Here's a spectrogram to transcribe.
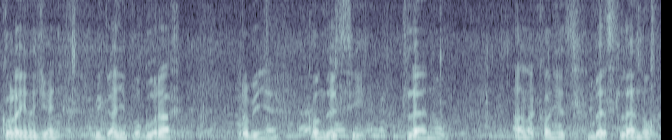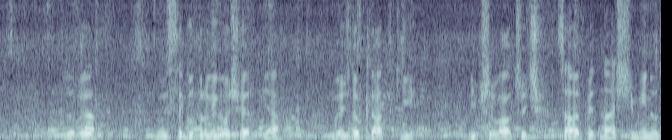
kolejny dzień bieganie po górach, robienie kondycji, tlenu, a na koniec bez tlenu, żeby 22 sierpnia wejść do klatki i przywalczyć całe 15 minut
